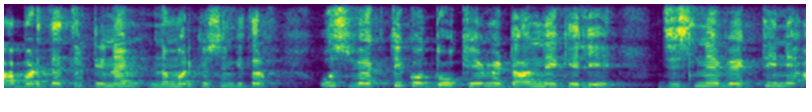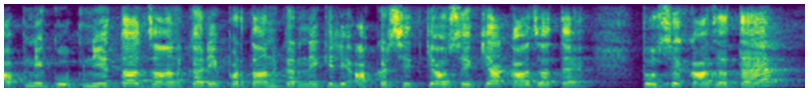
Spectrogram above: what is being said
अब बढ़ते थर्टी नाइन नंबर क्वेश्चन की तरफ़, उस व्यक्ति को धोखे में डालने के लिए, जिसने व्यक्ति ने अपनी गोपनीयता जानकारी प्रदान करने के लिए आकर्षित किया, उसे क्या कहा जाता है? तो उसे कहा जाता है,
